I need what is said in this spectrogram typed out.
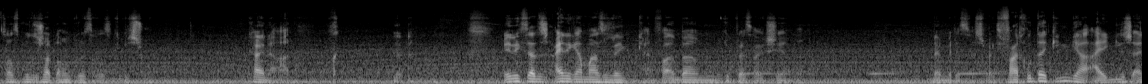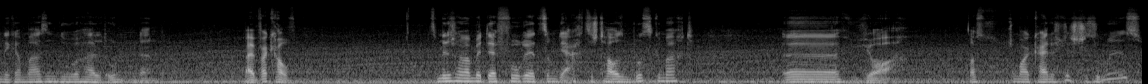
Sonst muss ich halt noch ein größeres Gewicht holen. Keine Ahnung. Wenigstens, dass ich einigermaßen lenken kann, vor allem beim Rückwärtsrangieren. Wenn mir das was Die Fahrt runter ging ja eigentlich einigermaßen, nur halt unten dann. Beim Verkaufen. Zumindest haben wir mit der Fuhre jetzt um die 80.000 plus gemacht. Äh, ja was schon mal keine schlechte Summe ist.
